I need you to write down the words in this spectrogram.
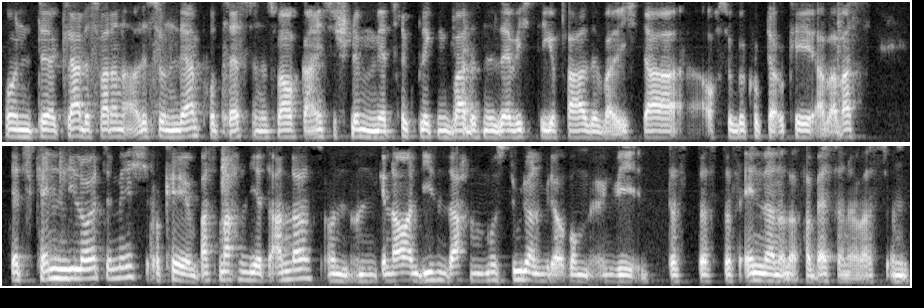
Und äh, klar, das war dann alles so ein Lernprozess und es war auch gar nicht so schlimm. Jetzt rückblickend war das eine sehr wichtige Phase, weil ich da auch so geguckt habe, okay, aber was, jetzt kennen die Leute mich, okay, was machen die jetzt anders? Und, und genau an diesen Sachen musst du dann wiederum irgendwie das, das, das ändern oder verbessern oder was. Und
